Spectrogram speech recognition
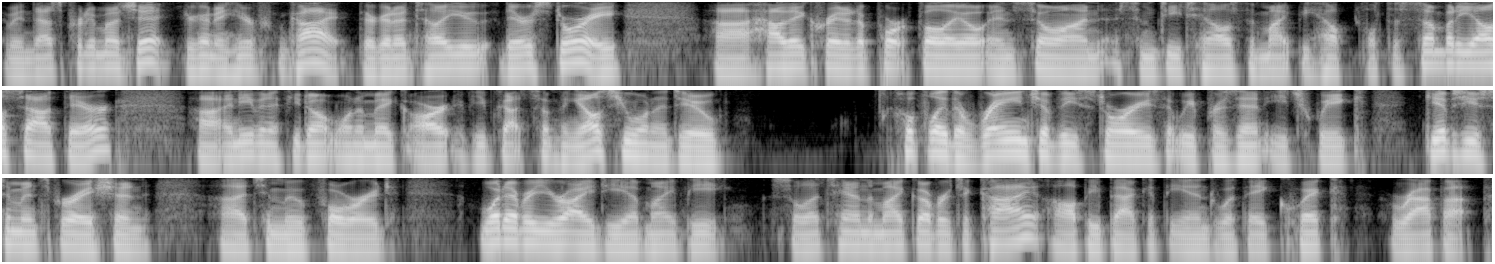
I mean, that's pretty much it. You're going to hear from Kai. They're going to tell you their story, uh, how they created a portfolio, and so on, some details that might be helpful to somebody else out there. Uh, and even if you don't want to make art, if you've got something else you want to do, hopefully the range of these stories that we present each week gives you some inspiration uh, to move forward, whatever your idea might be. So let's hand the mic over to Kai. I'll be back at the end with a quick wrap up.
